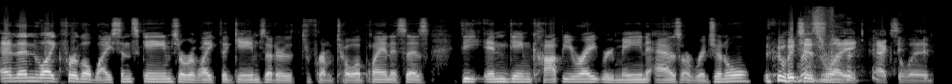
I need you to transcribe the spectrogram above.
and then like for the license games or like the games that are from Toaplan, it says the in-game copyright remain as original, which is like excellent.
